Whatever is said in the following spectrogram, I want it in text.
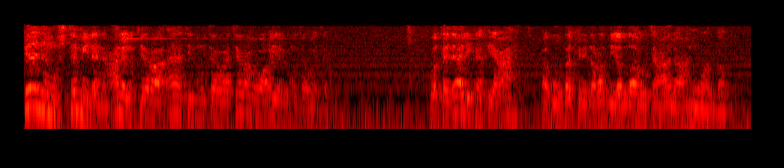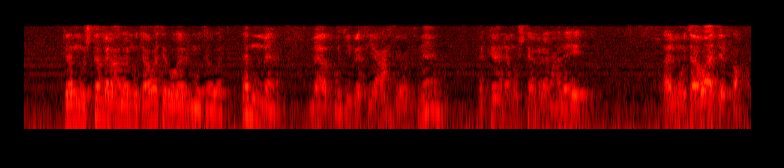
كان مشتملا على القراءات المتواترة وغير المتواترة. وكذلك في عهد أبو بكر رضي الله تعالى عنه وأرضاه. كان مشتمل على المتواتر وغير المتواتر. أما ما كتب في عهد عثمان فكان مشتملا على إيه؟ المتواتر فقط.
